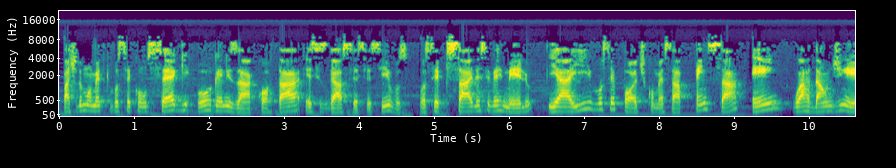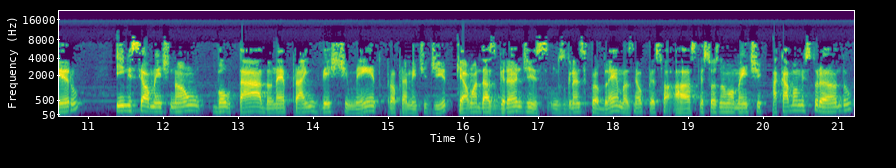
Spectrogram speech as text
a partir do momento que você consegue organizar, cortar esses gastos excessivos, você sai desse vermelho e aí você pode começar a pensar em guardar um dinheiro inicialmente não voltado né, para investimento propriamente dito, que é uma das grandes, um dos grandes problemas, né, o pessoal, as pessoas normalmente acabam misturando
